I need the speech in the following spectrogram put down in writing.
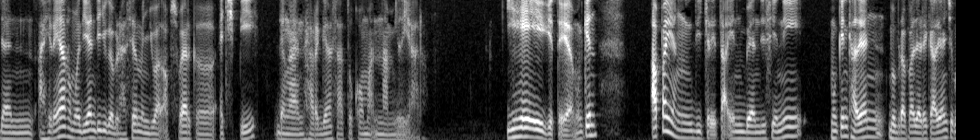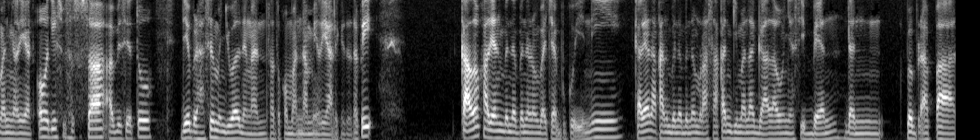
dan akhirnya kemudian dia juga berhasil menjual Opsware ke HP dengan harga 1,6 miliar. Yeay gitu ya. Mungkin apa yang diceritain band di sini mungkin kalian beberapa dari kalian cuma ngelihat oh dia susah-susah abis itu dia berhasil menjual dengan 1,6 miliar gitu. Tapi kalau kalian benar-benar membaca buku ini, kalian akan benar-benar merasakan gimana galaunya si Ben dan beberapa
